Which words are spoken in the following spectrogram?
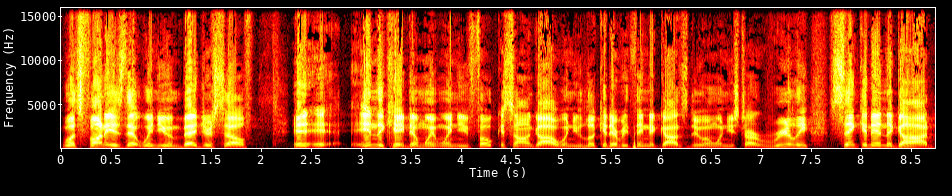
what's funny is that when you embed yourself in the kingdom, when, when you focus on God, when you look at everything that God's doing, when you start really sinking into God,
